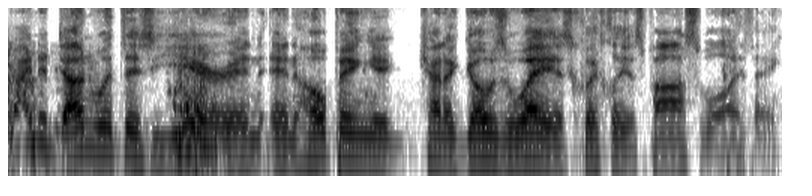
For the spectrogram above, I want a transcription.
kind of done with this year and and hoping it kind of goes away as quickly as possible. I think.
